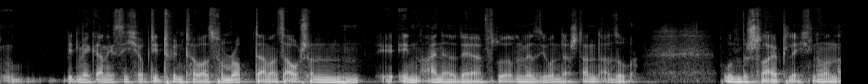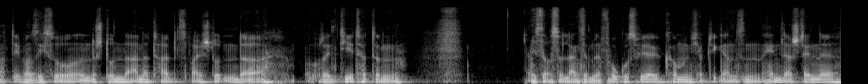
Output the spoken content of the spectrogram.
bin mir gar nicht sicher, ob die Twin Towers vom Rob damals auch schon in einer der früheren Versionen da stand. Also unbeschreiblich. Ne? Nachdem man sich so eine Stunde, anderthalb, zwei Stunden da orientiert hat, dann ist auch so langsam der Fokus wieder gekommen. Ich habe die ganzen Händlerstände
